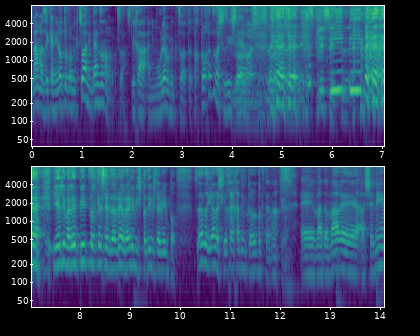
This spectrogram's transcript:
למה? זה כי אני לא טוב במקצוע, אני בן זונה במקצוע. סליחה, אני מעולה במקצוע. אתה תחתוך את זה או שזה יישאר? לא, לא, אני אעשה explicit. פיפ, פיפ. יהיה לי מלא פיפ תוך כדי שאני מדבר, לא יהיה לי משפטים שלמים פה. בסדר, יאללה, שיהיה לך אחד עם קללות בקטנה. כן. אה, והדבר אה, השני,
